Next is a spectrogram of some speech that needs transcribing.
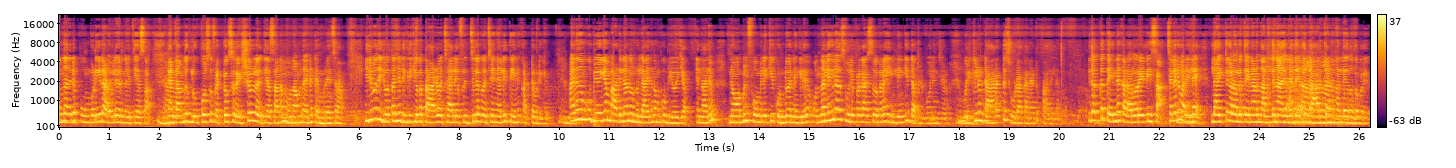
ഒന്ന് അതിന്റെ പൂമ്പൊടിയുടെ അളവിൽ വരുന്ന വ്യത്യാസമാണ് രണ്ടാമത് ഗ്ലൂക്കോസ് ഫ്രക്ടോസ് റേഷ്യോയിലുള്ള വ്യത്യാസമാണ് മൂന്നാമത് അതിന്റെ ടെമ്പറേച്ചറാണ് ഇരുപത് ഇരുപത്തഞ്ച് ഡിഗ്രിക്കൊക്കെ താഴെ വെച്ചാൽ ഫ്രിഡ്ജിലൊക്കെ വെച്ച് കഴിഞ്ഞാൽ തേന് കട്ട പിടിക്കും. അതിനെ നമുക്ക് ഉപയോഗിക്കാൻ പാടില്ല എന്നൊന്നുമില്ല. അതിന് നമുക്ക് ഉപയോഗിക്കാം. എന്നാലും നോർമൽ ഫോമിലേക്ക് കൊണ്ടുവരണമെങ്കിൽ ഒന്നല്ലെങ്കിൽ അത് സൂര്യപ്രകാശത്ത് വെക്കണം. ഇല്ലെങ്കിൽ ഡബിൾ ബോയിലിംഗ് ചെയ്യണം. ഒരിക്കലും ഡയറക്റ്റ് ചൂടാക്കാനായിട്ട് പാടില്ല. ഇതൊക്കെ തേന്റെ കളർ വെറൈറ്റീസാ ചിലർ പറയില്ലേ ലൈറ്റ് കളറിലെ തേനാണ് നല്ലത് അല്ലെങ്കിൽ ഡാർക്ക് ആണ് നല്ലത്. എന്നൊക്കെ പറയും.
